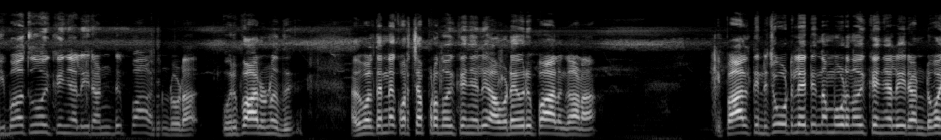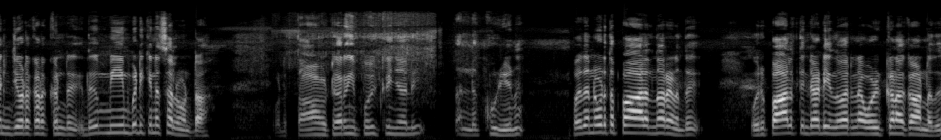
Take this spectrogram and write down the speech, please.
ഈ ഭാഗത്ത് നോക്കിക്കഴിഞ്ഞാൽ രണ്ട് പാലുണ്ട് ഇവിടെ. ഒരു പാലാണ് ഇത്. അതുപോലെ തന്നെ കുറച്ചപ്പുറം നോക്കിക്കഴിഞ്ഞാൽ അവിടെ ഒരു പാലം കാണാം. ഈ പാലത്തിന്റെ ചുവട്ടിലേറ്റ് നമ്മൾ ഇവിടെ നോക്കിക്കഴിഞ്ഞാൽ രണ്ട് വഞ്ചി ഇവിടെ കിടക്കുന്നുണ്ട്. ഇത് മീൻ പിടിക്കുന്ന സ്ഥലം കേട്ടോ ഇവിടെ താഴോട്ട് ഇറങ്ങിപ്പോയി കഴിഞ്ഞാൽ നല്ല കുഴിയാണ്. അപ്പോൾ ഇതന്നെ ഇവിടുത്തെ പാലം എന്ന് പറയുന്നത് ഒരു പാലത്തിന്റെ അടിയിൽ നിന്ന് പറഞ്ഞാൽ ഒഴുക്കണ കാണുന്നത്.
